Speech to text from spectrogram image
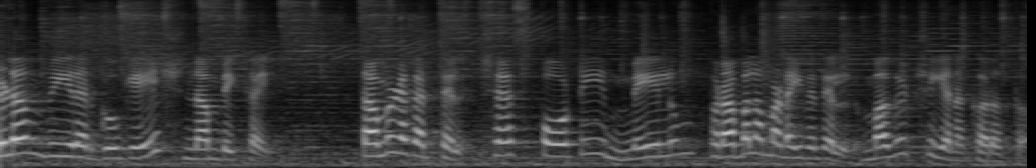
இளம் வீரர் குகேஷ் நம்பிக்கை. தமிழகத்தில் செஸ் போட்டி மேலும் பிரபலமடைவதில் மகிழ்ச்சி என கருத்து.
